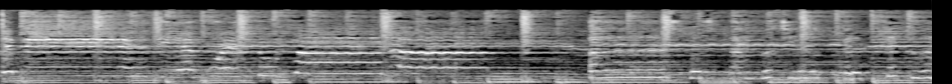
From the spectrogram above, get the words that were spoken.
Te pide el tiempo en tu mano. Noche perpetua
